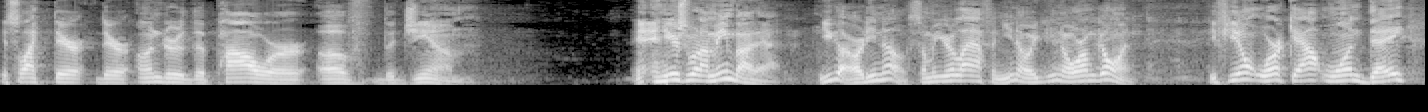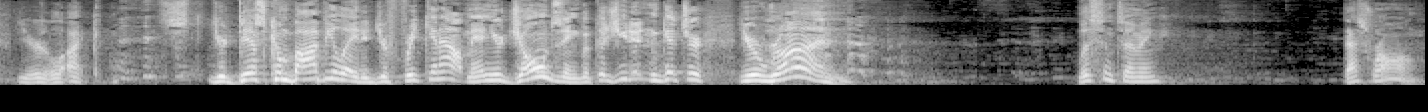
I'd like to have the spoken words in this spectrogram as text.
it's like they're, they're under the power of the gym. And here's what I mean by that. You already know. Some of you are laughing. You know, you know where I'm going. If you don't work out one day, you're like, you're discombobulated. You're freaking out, man. You're jonesing because you didn't get your, your run. Listen to me. That's wrong.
